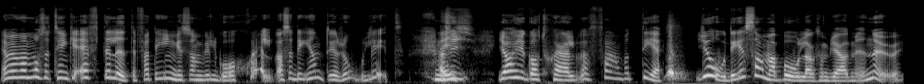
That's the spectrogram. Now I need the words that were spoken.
Ja, men man måste tänka efter lite för att det är ingen som vill gå själv. Alltså det är inte roligt. Nej. Alltså, jag har ju gått själv, vad fan var det? Jo det är samma bolag som bjöd mig nu.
